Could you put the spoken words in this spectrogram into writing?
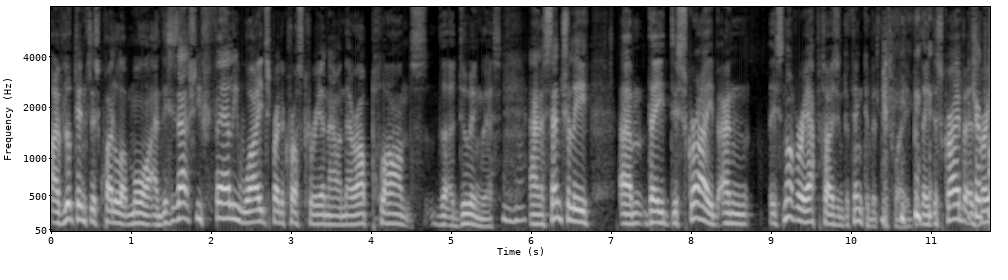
I've looked into this quite a lot more, and this is actually fairly widespread across Korea now, and there are plants that are doing this. And essentially, um, they describe, and it's not very appetizing to think of it this way, but they describe it as very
